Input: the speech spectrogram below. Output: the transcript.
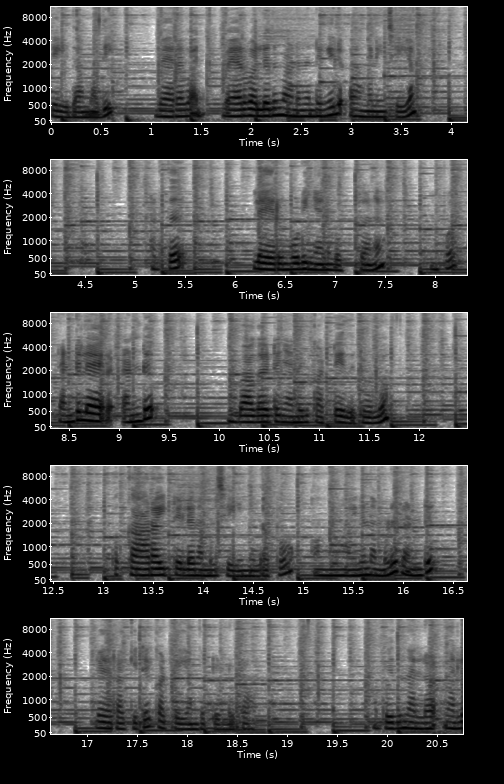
ചെയ്താൽ മതി. വേറെ വേറെ വല്ലതും വേണമെന്നുണ്ടെങ്കിൽ അങ്ങനെയും ചെയ്യാം. അടുത്ത് ലെയറും കൂടി ഞാൻ വെക്കുകയാണ്. അപ്പോൾ രണ്ട് ലെയർ രണ്ട് ഭാഗമായിട്ട് ഞാനിത് കട്ട് ചെയ്തിട്ടുള്ളൂ. അപ്പോൾ കാറായിട്ടല്ല നമ്മൾ ചെയ്യുന്നത്. അപ്പോൾ അതിന് നമ്മൾ രണ്ട് ലെയറാക്കിയിട്ട് കട്ട് ചെയ്യാൻ പറ്റുള്ളൂ കേട്ടോ. അപ്പോൾ ഇത് നല്ല നല്ല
